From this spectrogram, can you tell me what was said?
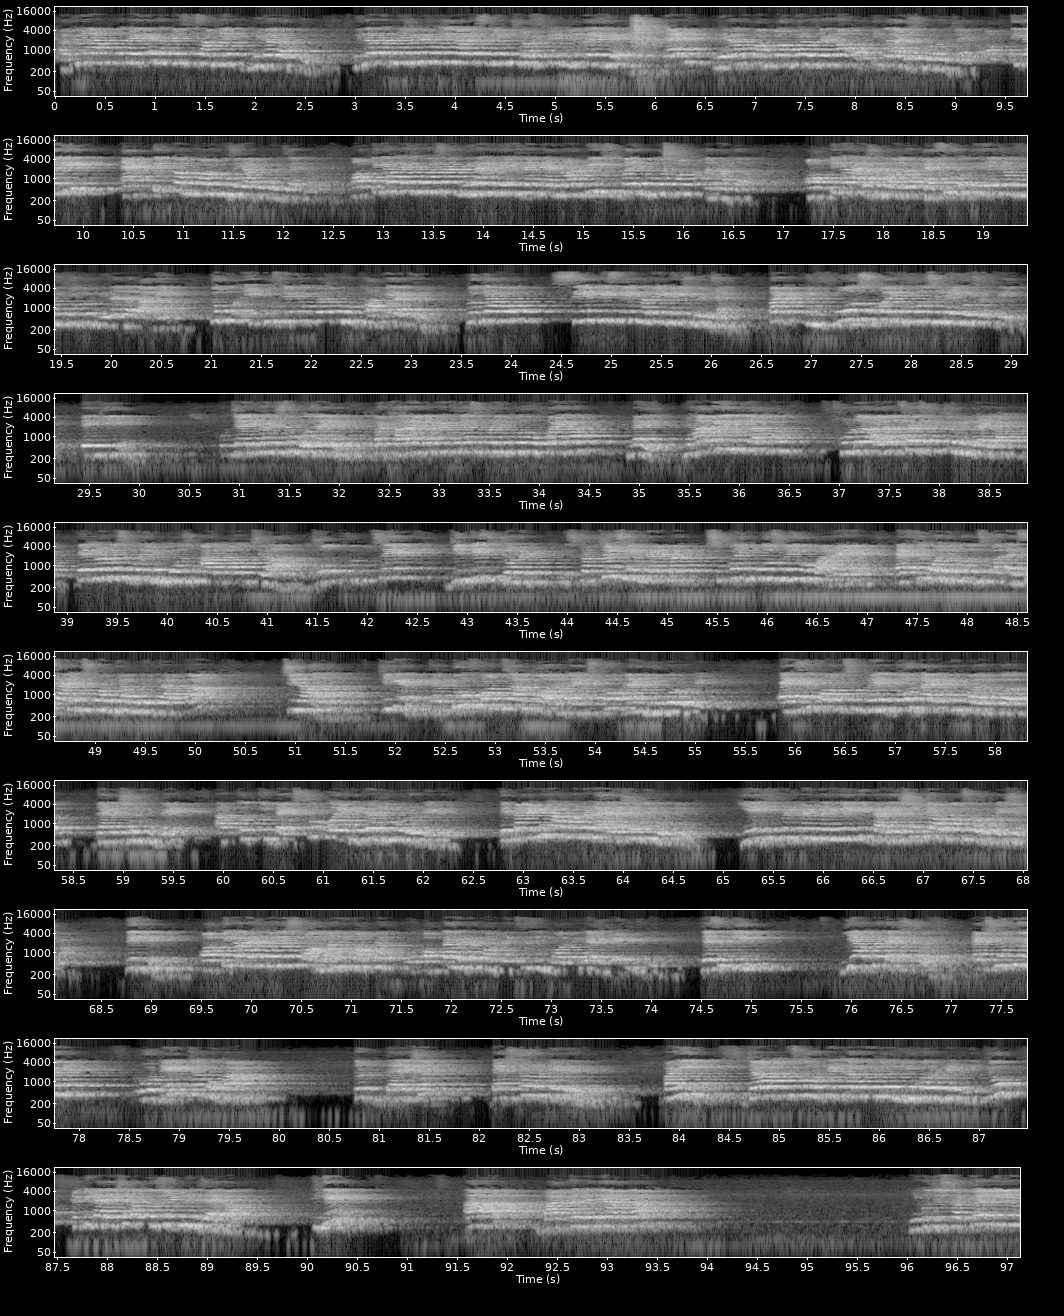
अभी मैंने आपको बताया कि हमें सामने मिरर रख। दो मिरर रखने में भी मुझे अगर सेम शॉर्ट मिल रही है। देन मेरा वो कंपाउंड हो जाएगा ऑप्टिकल आइसोमर हो जाएगा। ऑप्टिकली एक्टिव कंपाउंड मुझे यहाँ पे मिल जाएगा। Optical isomers are mirror image that can not be superimposed on another optical ऐसे फॉर्म्स में दो टाइप के बल्ब डायरेक्शन होंगे। आपको तो डेस्को और रोटेटिव डिपेंड ये कुछ स्ट्रक्चर नहीं है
